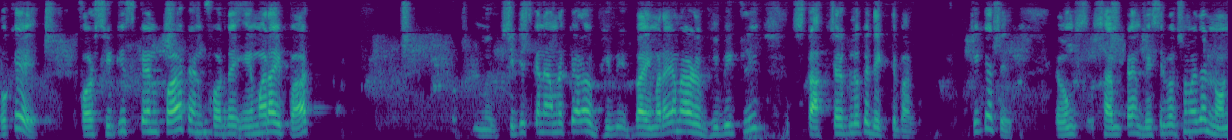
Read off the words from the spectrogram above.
okay for CT scan part and for the MRI part CT স্ক্যানে আমরা কি আরও ভিভি- বা এমআরআই আমরা আরও ভিভিডলি স্ট্রাকচার গুলোকে দেখতে পারব, ঠিক আছে? এবং সামটাইম বেশিরভাগ সময় নন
